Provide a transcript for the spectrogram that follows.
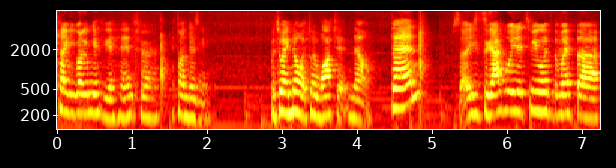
Can I, you want to give me a hint? Sure. It's on Disney. But do I know it? Do I watch it? No. Then So it's exactly what you did to me with with uh,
